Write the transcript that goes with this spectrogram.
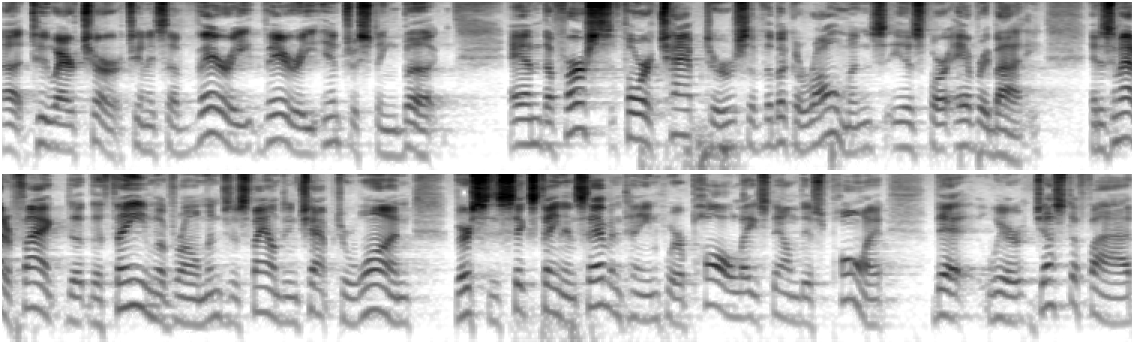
uh, to our church, and it's a very, very interesting book. And the first four chapters of the book of Romans is for everybody. And as a matter of fact, the, the theme of Romans is found in chapter 1, verses 16 and 17, where Paul lays down this point that we're justified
